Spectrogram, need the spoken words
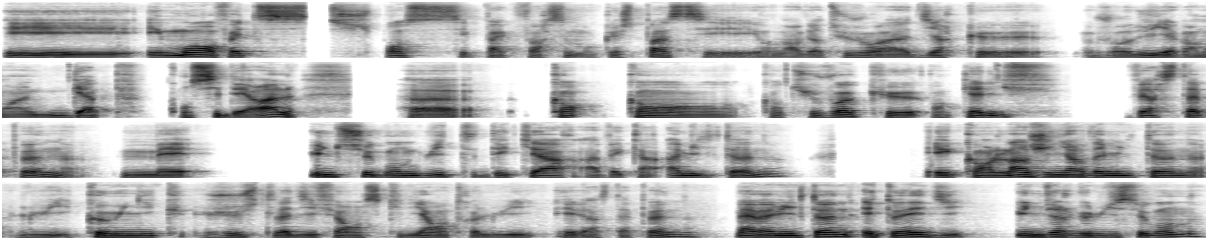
Et, et moi, en fait, je pense que c'est pas forcément que Spa, c'est, on en revient toujours à dire que aujourd'hui il y a vraiment un gap considérable. Euh, quand, quand, quand tu vois que en qualif, Verstappen met une seconde 8 d'écart avec un Hamilton, et quand l'ingénieur d'Hamilton lui communique juste la différence qu'il y a entre lui et Verstappen, même Hamilton, étonné, dit 1,8 secondes,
